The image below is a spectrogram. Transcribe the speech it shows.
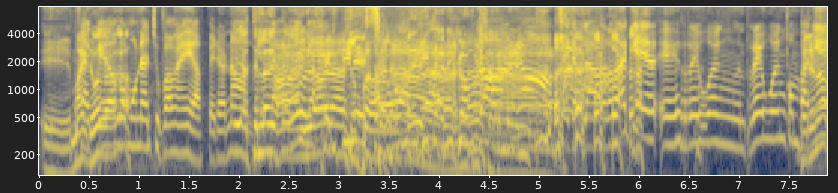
Eh, O sea, quedó como una chupamedias, pero no. Mira, te lo- te no, la ahora gentileza, con no, Carmen. No, pero la verdad que es re buen, re buen Pero compañero, no,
